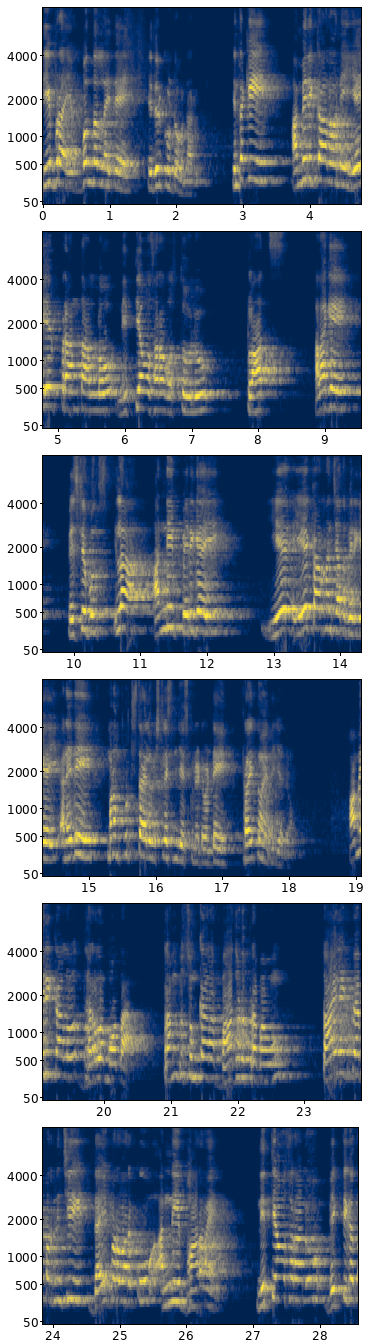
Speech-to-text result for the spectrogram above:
తీవ్ర ఇబ్బందులను అయితే ఎదుర్కొంటూ ఉన్నారు. ఇంతకీ అమెరికాలోని ఏ ఏ ప్రాంతాల్లో నిత్యావసర వస్తువులు క్లాత్స్ అలాగే వెజిటేబుల్స్ ఇలా అన్నీ పెరిగాయి ఏ ఏ కారణం చేత పెరిగాయి అనేది మనం పూర్తి స్థాయిలో విశ్లేషణ చేసుకునేటువంటి ప్రయత్నం అయితే చేద్దాం. అమెరికాలో ధరల మోత ట్రంప్ సుంకాల బాధుడు ప్రభావం టాయిలెట్ పేపర్ నుంచి డైపర్ వరకు అన్నీ భారమే. నిత్యావసరాలు వ్యక్తిగత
